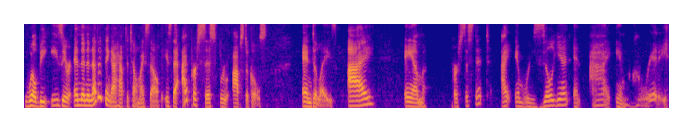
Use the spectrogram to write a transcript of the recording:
will be easier. And then another thing I have to tell myself is that I persist through obstacles and delays. I am persistent, I am resilient, and I am gritty.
